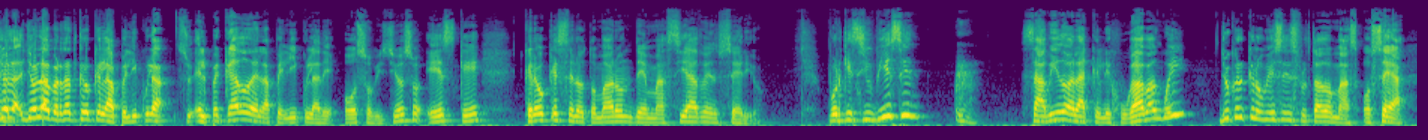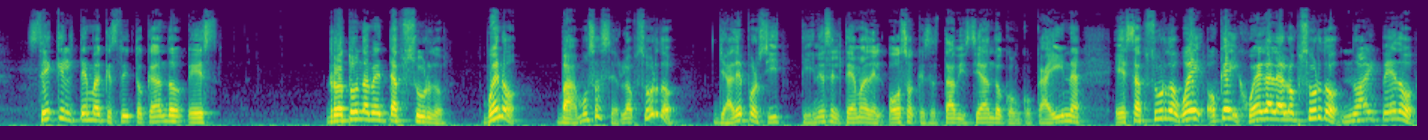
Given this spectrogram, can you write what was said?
yo la, yo la verdad creo que la película, el pecado de la película de Oso Vicioso es que creo que se lo tomaron demasiado en serio. Porque si hubiesen sabido a la que le jugaban, güey, yo creo que lo hubiese disfrutado más. O sea, sé que el tema que estoy tocando es rotundamente absurdo. Bueno, vamos a hacerlo absurdo. Ya de por sí tienes el tema del oso que se está viciando con cocaína. Es absurdo, güey. Ok, juégale a lo absurdo. No hay pedo.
